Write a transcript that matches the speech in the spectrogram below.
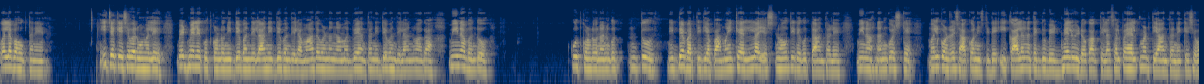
ವಲ್ಲಭ ಹೋಗ್ತಾನೆ. ಈಚೆ ಕೇಶವ ರೂಮಲ್ಲಿ ಬೆಡ್ ಮೇಲೆ ಕೂತ್ಕೊಂಡು, ನಿದ್ದೆ ಬಂದಿಲ್ಲ ನಿದ್ದೆ ಬಂದಿಲ್ಲ ಮಾಧವಣ್ಣನ ಮದುವೆ ಅಂತ ನಿದ್ದೆ ಬಂದಿಲ್ಲ ಅನ್ನುವಾಗ ಮೀನಾ ಬಂದು ಕೂತ್ಕೊಂಡು, ನನಗಂತೂ ನಿದ್ದೆ ಬರ್ತಿದ್ಯಪ್ಪ ಮೈಕೆ ಎಲ್ಲ ಎಷ್ಟು ನೋವುತ್ತಿದೆ ಗೊತ್ತಾ? ಅಂತಾಳೆ ಮೀನಾ. ನನಗೂ ಅಷ್ಟೇ. ಮಲ್ಕೊಂಡ್ರೆ ಸಾಕು ಅನಿಸ್ತಿದೆ. ಈ ಕಾಲನ್ನು ತೆಗೆದು ಬೆಡ್ ಮೇಲೂ ಇಡೋಕ್ಕಾಗ್ತಿಲ್ಲ ಸ್ವಲ್ಪ ಹೆಲ್ಪ್ ಮಾಡ್ತೀಯಾ ಅಂತಾನೆ ಕೇಶವ.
